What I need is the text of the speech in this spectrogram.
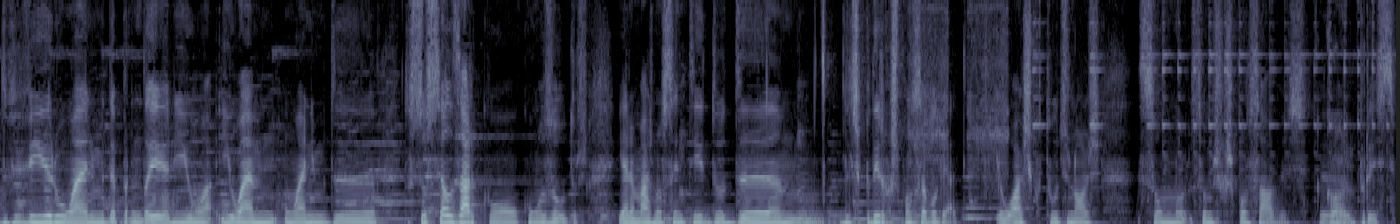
de viver, o ânimo de aprender e o, e o ânimo de, de socializar com, com os outros. E era mais no sentido de, de lhes pedir responsabilidade. Eu acho que todos nós somos, somos responsáveis eh, Claro. por isso.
